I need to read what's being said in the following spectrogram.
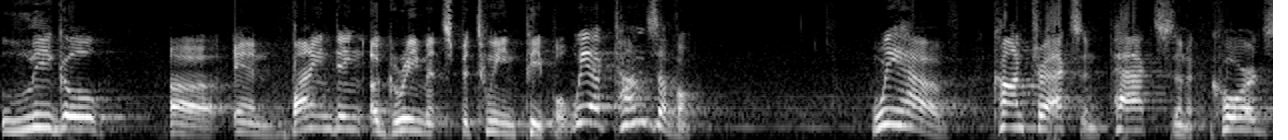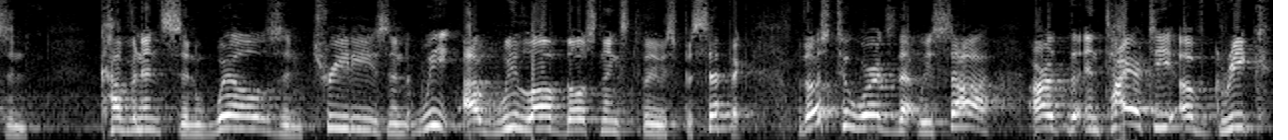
legal uh, and binding agreements between people. We have tons of them. We have contracts and pacts and accords and covenants and wills and treaties, and we, uh, we love those things to be specific. Those two words that we saw are the entirety of Greek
